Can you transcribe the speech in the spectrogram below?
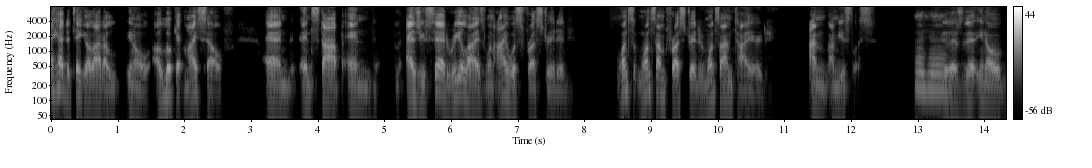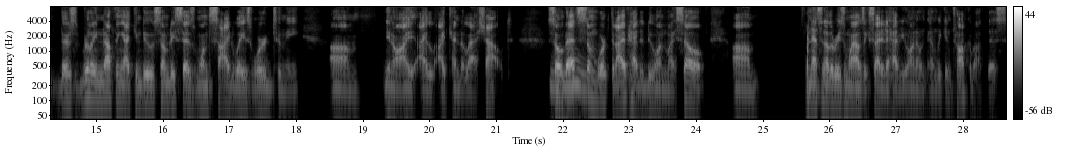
i had to take a lot of you know a look at myself and and stop and as you said realize when i was frustrated once once i'm frustrated once i'm tired i'm i'm useless mm-hmm. there's the you know there's really nothing i can do. If somebody says one sideways word to me um you know i i, I tend to lash out. So mm-hmm. that's some work that i've had to do on myself um and that's another reason why i was excited to have you on and, and we can talk about this.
